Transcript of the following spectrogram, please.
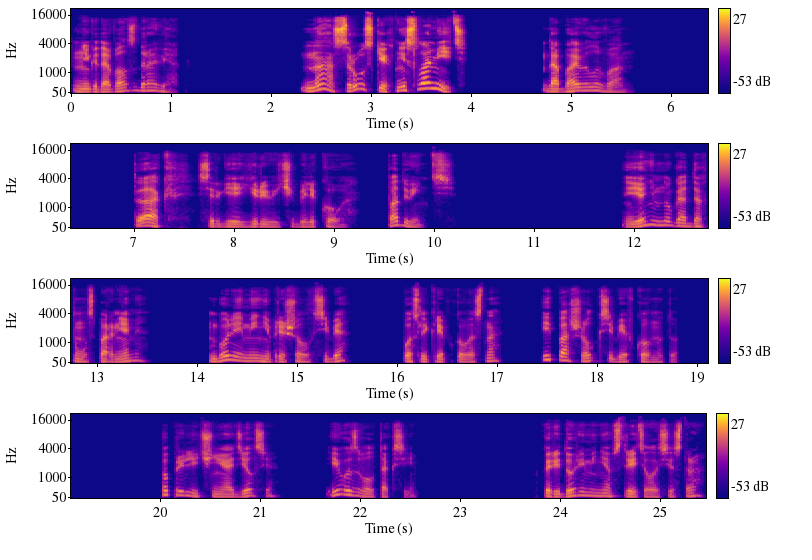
Негодовал здоровяк. «Нас, русских, не сломить!» — добавил Иван. «Так, Сергей Юрьевич Белякова, подвиньтесь». Я немного отдохнул с парнями, более-менее пришел в себя после крепкого сна и пошел к себе в комнату. Поприличнее оделся и вызвал такси. В коридоре меня встретила сестра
